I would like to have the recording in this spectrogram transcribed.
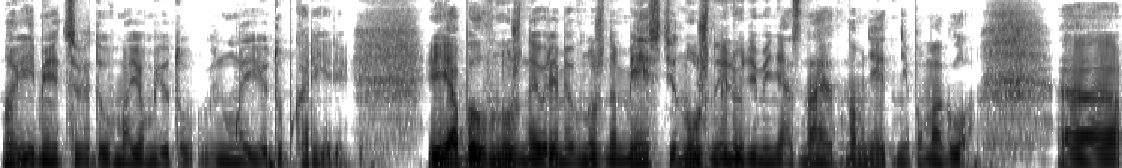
Ну, имеется в виду в, моем YouTube, в моей YouTube-карьере. И я был в нужное время в нужном месте, нужные люди меня знают, но мне это не помогло. Э,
